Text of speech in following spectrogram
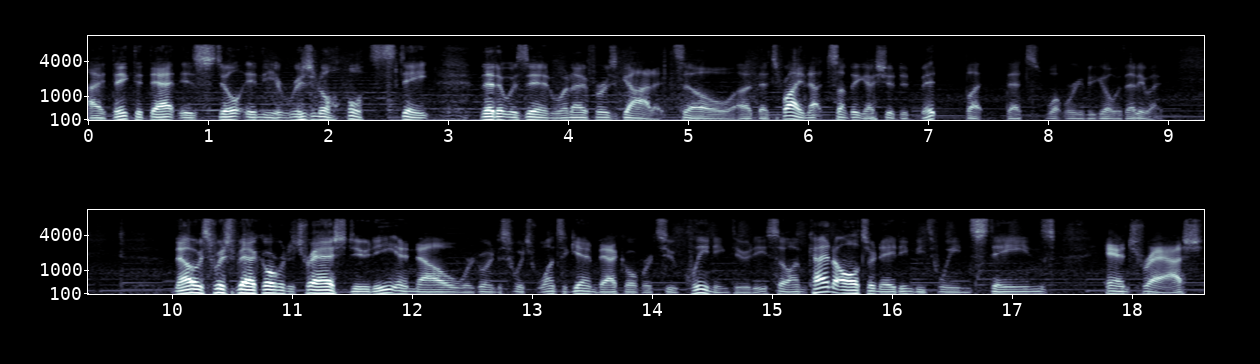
I think that that is still in the original state that it was in when I first got it. So uh, that's probably not something I should admit, but that's what we're going to go with anyway. Now we switch back over to trash duty, and now we're going to switch once again back over to cleaning duty. So I'm kind of alternating between stains and trash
